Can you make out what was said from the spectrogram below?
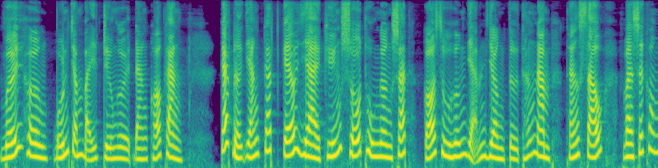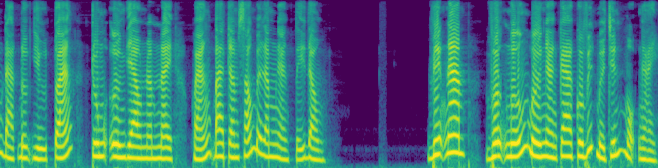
với hơn 4.7 triệu người đang khó khăn. Các đợt giãn cách kéo dài khiến số thu ngân sách có xu hướng giảm dần từ tháng 5, tháng 6 và sẽ không đạt được dự toán Trung ương giao năm nay khoảng 365.000 tỷ đồng. Việt Nam vượt ngưỡng 10.000 ca COVID-19 một ngày.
